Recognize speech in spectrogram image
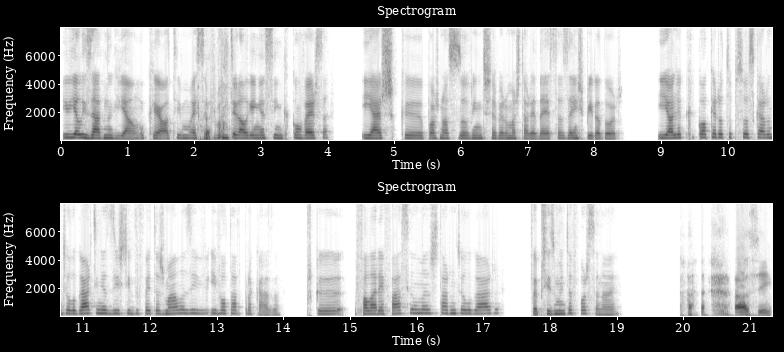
idealizado no guião, o que é ótimo, é sempre bom ter alguém assim que conversa. E acho que para os nossos ouvintes saber uma história dessas é inspirador. E olha que qualquer outra pessoa, se calhar no teu lugar, tinha desistido, feito as malas e, e voltado para casa. Porque falar é fácil, mas estar no teu lugar foi preciso muita força, não é? ah, sim.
